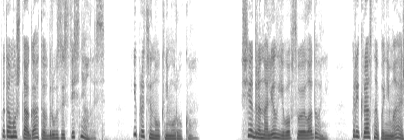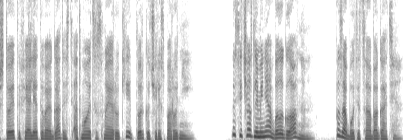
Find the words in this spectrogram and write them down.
потому что Агата вдруг застеснялась и протянул к нему руку. Щедро налил его в свою ладонь, прекрасно понимая, что эта фиолетовая гадость отмоется с моей руки только через пару дней. Но сейчас для меня было главным — позаботиться о богате.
